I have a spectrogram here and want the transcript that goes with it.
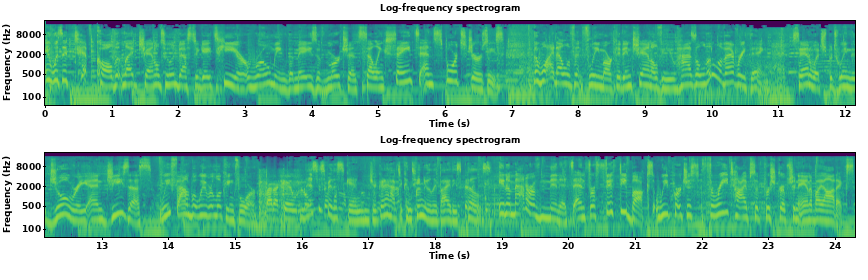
It was a tip call that led Channel 2 Investigates here, roaming the maze of merchants selling Saints and sports jerseys. The White Elephant Flea Market in Channelview has a little of everything. Sandwiched between the jewelry and Jesus, we found what we were looking for. This is for the skin. You're going to have to continually buy these pills. In a matter of minutes and for 50 bucks, we purchased three types of prescription antibiotics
